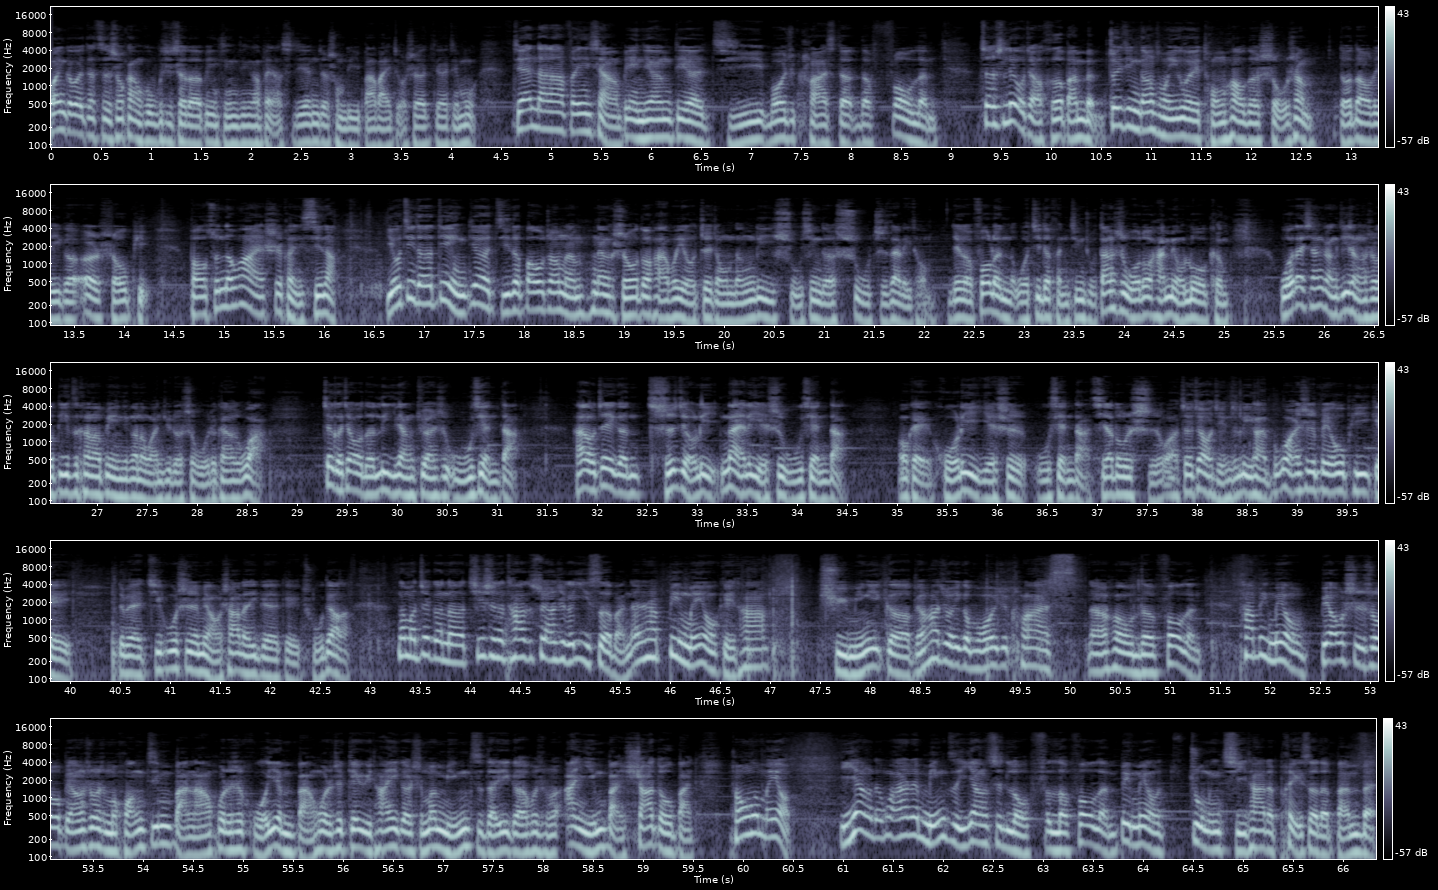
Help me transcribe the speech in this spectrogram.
欢迎各位再次收看《胡不汽车的变形金刚》分享时间，这是我们第八百九十二集的节目。今天大家分享《变形金刚》第二集 Voyage Class 的 The Fallen，这是六角盒版本，最近刚从一位同号的手上得到了一个二手品，保存的话还是很新啊。犹记得电影第二集的包装呢，那个时候都还会有这种能力属性的数值在里头。这个 Fallen 我记得很清楚，当时我都还没有落坑。我在香港机场的时候，第一次看到变形金刚的玩具的时候，我就看到哇，这个叫的力量居然是无限大，还有这个持久力、耐力也是无限大，OK，火力也是无限大，其他都是十，哇，这叫简直厉害。不过还是被 OP 给，对不对？几乎是秒杀的一个给除掉了。那么这个呢，其实呢，它虽然是个异色版，但是它并没有给它取名一个，比方它只有一个 Voyage Class，然后 The Fallen，它并没有标示说，比方说什么黄金版啦，或者是火焰版，或者是给予它一个什么名字的一个，或者什么暗影版、Shadow 版，通通都没有。一样的话，它的名字一样是 The The Fallen，并没有注明其他的配色的版本。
